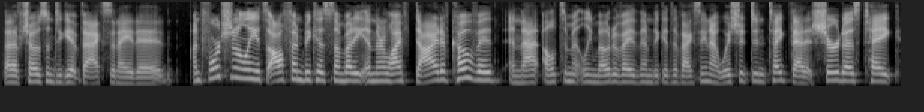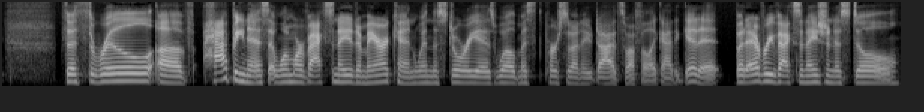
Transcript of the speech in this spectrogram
that have chosen to get vaccinated. Unfortunately, it's often because somebody in their life died of COVID and that ultimately motivated them to get the vaccine. I wish it didn't take that. It sure does take the thrill of happiness at one more vaccinated American when the story is, well, miss the person I knew died, so I feel like I had to get it. But every vaccination is still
